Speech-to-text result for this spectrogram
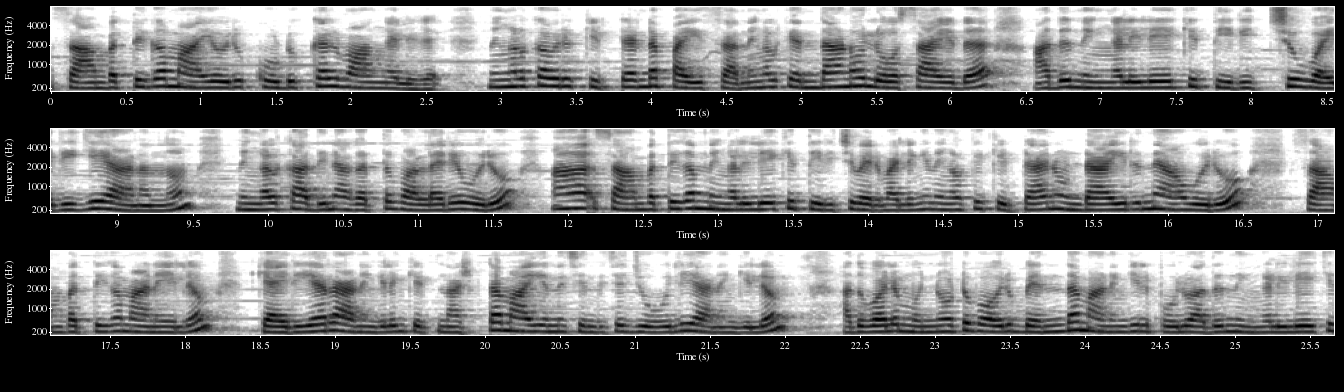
സാമ്പത്തികമായ ഒരു കൊടുക്കൽ വാങ്ങലിൽ നിങ്ങൾക്ക് അവർ കിട്ടേണ്ട പൈസ നിങ്ങൾക്ക് എന്താണോ ലോസ് ആയത് അത് നിങ്ങളിലേക്ക് തിരിച്ചു വരികയാണെന്നും നിങ്ങൾക്ക് അതിനകത്ത് വളരെ ഒരു ആ സാമ്പത്തികം നിങ്ങളിലേക്ക് തിരിച്ചു വരും. അല്ലെങ്കിൽ നിങ്ങൾക്ക് കിട്ടാനുണ്ടായിരുന്ന ആ ഒരു സാമ്പത്തികമാണെങ്കിലും കരിയർ ആണെങ്കിലും നഷ്ടമായി എന്ന് ചിന്തിച്ച ജോലിയാണെങ്കിലും അതുപോലെ മുന്നോട്ട് പോയ ഒരു ബന്ധമാണെങ്കിൽ പോലും അത് നിങ്ങളിലേക്ക്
